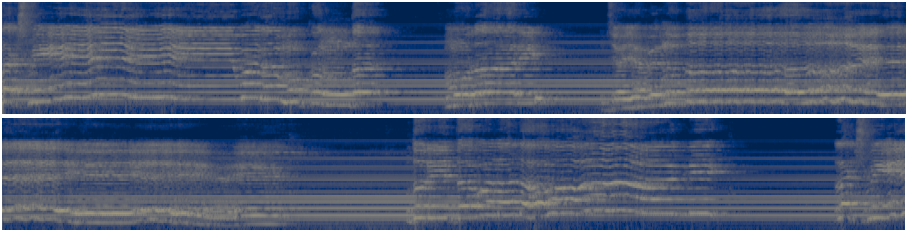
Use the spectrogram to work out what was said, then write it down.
ಲಕ್ಷ್ಮೀ Let me in.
